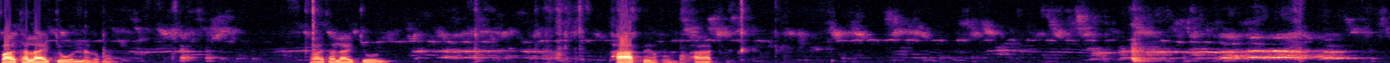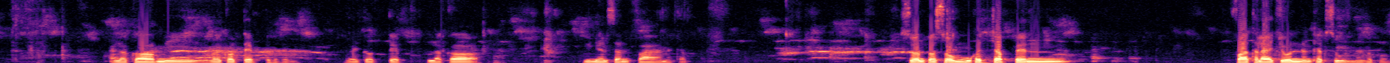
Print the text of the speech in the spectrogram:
ฟ้าทลายโจรนะครับผมฟ้าทลายโจรพาร์ทนะครับผมพาร์ท แล้วก็มีไวโกเต็บนะครับผมไวโกเต็บแล้วก็ยูเนียนซันฟานะครับ ส่วนผสมก็จะเป็นฟ้าทลายโจรหนึ่งแคปซูลนะครับผม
